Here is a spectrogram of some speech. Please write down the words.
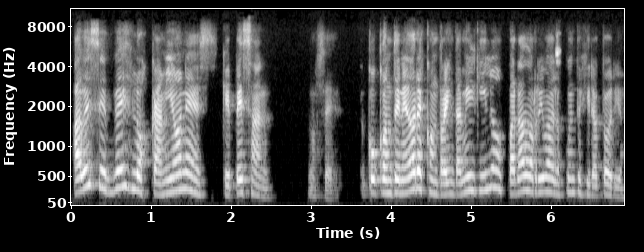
A veces ves los camiones que pesan, no sé, con contenedores con 30.000 kilos parados arriba de los puentes giratorios.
